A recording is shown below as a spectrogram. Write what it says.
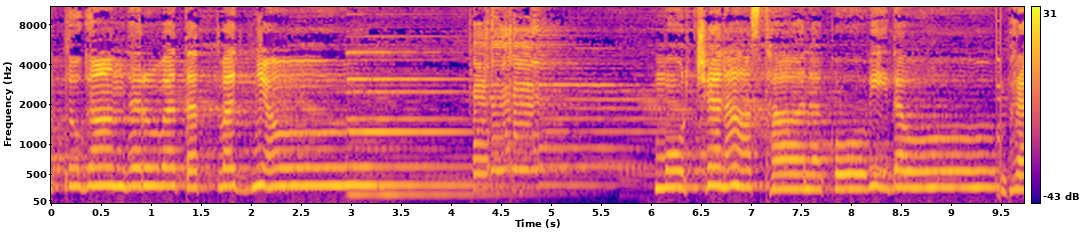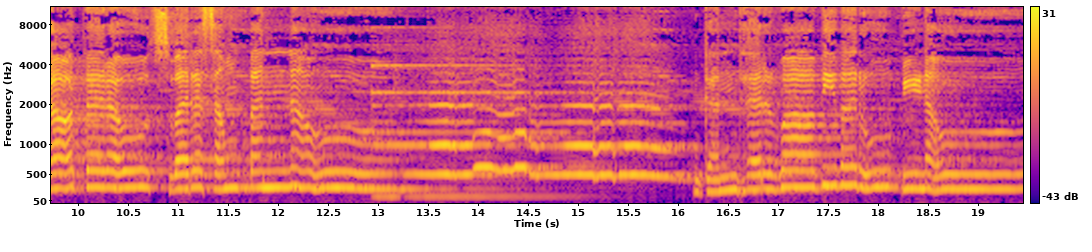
तु गान्धर्वतत्त्वज्ञौ मूर्च्छनास्थानकोविदौ भ्रातरौ स्वरसम्पन्नौ। गन्धर्वाविवरूपिणौ।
